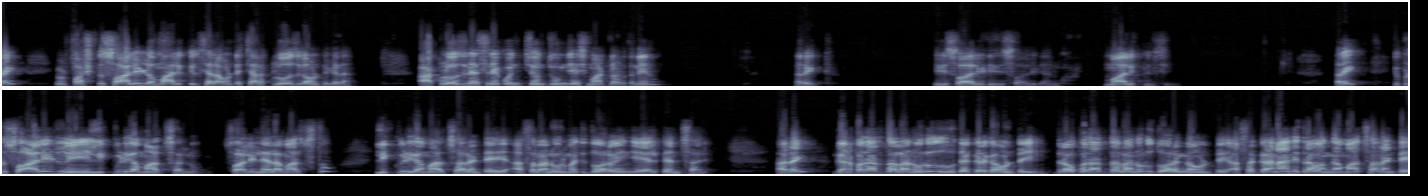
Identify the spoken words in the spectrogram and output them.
రైట్ ఇప్పుడు ఫస్ట్ సాలిడ్లో మాలిక్యూల్స్ ఎలా ఉంటాయి చాలా క్లోజ్గా ఉంటాయి కదా. ఆ క్లోజ్నెస్నే కొంచెం జూమ్ చేసి మాట్లాడతా నేను. రైట్ ఇది సాలిడ్ ఇది సాలిడ్ అనుకో మాలిక్యూల్స్ రైట్ ఇప్పుడు సాలిడ్ని లిక్విడ్గా మార్చాలి నువ్వు. సాలిడ్ని ఎలా మార్చుతావు? లిక్విడ్గా మార్చాలంటే అసలు అణువుల మధ్య దూరం ఏం చేయాలి? పెంచాలి. రైట్ ఘన పదార్థాల అణువులు దగ్గరగా ఉంటాయి ద్రవ పదార్థాల అణువులు దూరంగా ఉంటాయి. అసలు ఘనాన్ని ద్రవంగా మార్చాలంటే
